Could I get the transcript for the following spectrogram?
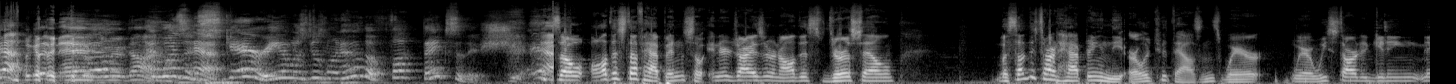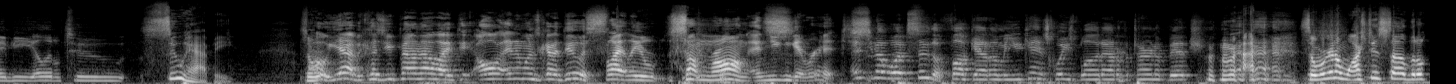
Yeah. Look at and moved on. It wasn't Yeah. scary. It was just like, who the fuck thinks of this shit? So all this stuff happened. So Energizer and all this Duracell, but something started happening in the early 2000s where where we started getting maybe a little too Sue happy. So Oh yeah, because you found out like the- all anyone's got to do is slightly something wrong, and you can get rich. And you know what? Sue the fuck out of me. You can't squeeze blood out of a turnip, bitch. so we're gonna watch this uh, little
